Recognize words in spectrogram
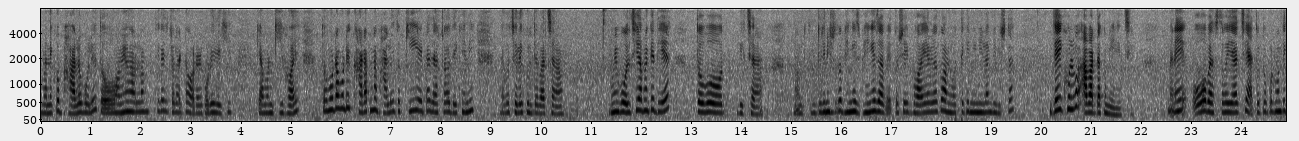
মানে খুব ভালো বলে। তো আমিও ভাবলাম, ঠিক আছে, চলো একটা অর্ডার করেই দেখি কেমন কি হয়। তো মোটামুটি খারাপ না, ভালোই। তো কি এটা যা চলো দেখে নিই। দেখো, ছেলে খুলতে পারছে না। আমি বলছি আমাকে দিয়ে, তবুও দিচ্ছে না। কিন্তু জিনিসটা তো ভেঙে ভেঙে যাবে। তো সেই ভয়ে দেখো, আমি ওর থেকে নিয়ে নিলাম জিনিসটা। যেই খুলবো, আবার দেখো নিয়ে নিচ্ছে। মানে ও ব্যস্ত হয়ে যাচ্ছে, এতটুকুর মধ্যে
